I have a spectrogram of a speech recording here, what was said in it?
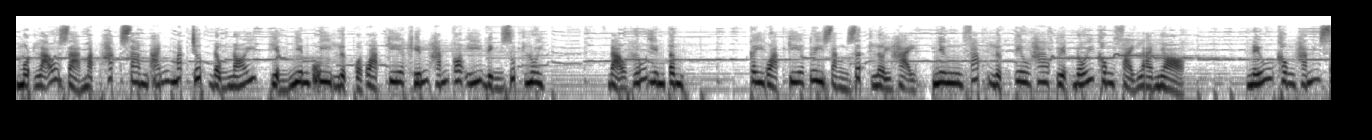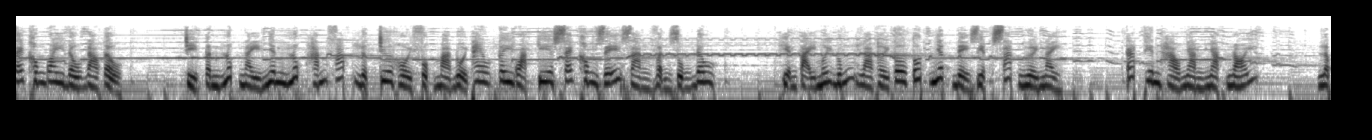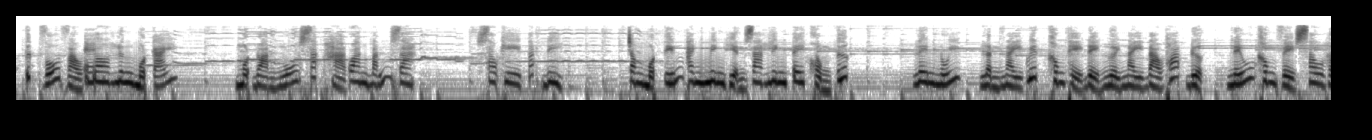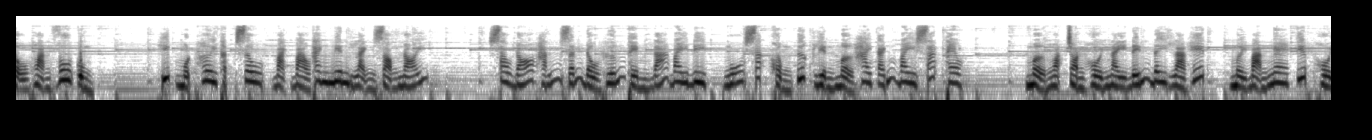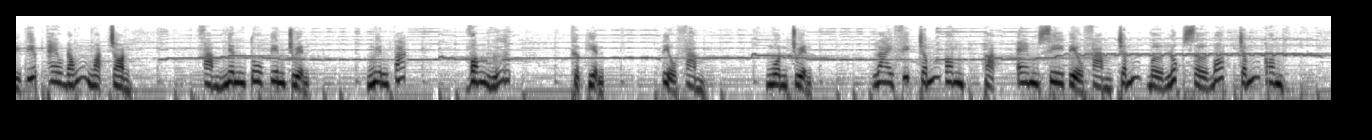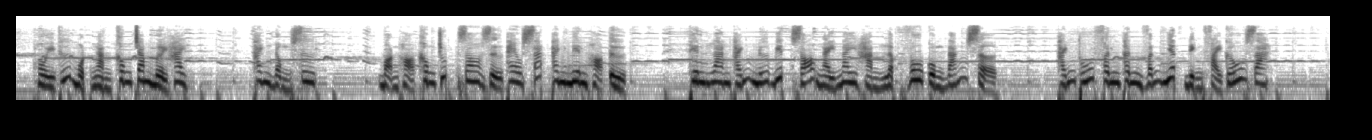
Một lão giả mặt hắc sam ánh mắt chớp đồng nói, hiển nhiên uy lực của quạt kia khiến hắn có ý định rút lui. Đạo hữu yên tâm. Cây quạt kia tuy rằng rất lợi hại, nhưng pháp lực tiêu hao tuyệt đối không phải là nhỏ. Nếu không hắn sẽ không quay đầu đào tẩu. Chỉ cần lúc này nhân lúc hắn pháp lực chưa hồi phục mà đuổi theo cây quạt kia sẽ không dễ dàng vận dụng đâu. Hiện tại mới đúng là thời cơ tốt nhất để diệt sát người này. Cát thiên hào nhàn nhạt nói. Lập tức vỗ vào eo lưng một cái. Một đoàn ngũ sắc hà quang bắn ra. Sau khi tắt đi, trong một tiếng thanh minh hiện ra linh tê khổng tước. Lên núi, lần này quyết không thể để người này đào thoát được, nếu không về sau hậu hoạn vô cùng. Hít một hơi thật sâu, bạch bào thanh niên lạnh giọng nói. Sau đó hắn dẫn đầu hướng thềm đá bay đi, ngũ sắc khổng tước liền mở hai cánh bay sát theo. Mở ngoặt tròn hồi này đến đây là hết, mời bạn nghe tiếp hồi tiếp theo đóng ngoặt tròn. Phạm nhân tu tiên truyện. Nguyên tác. Vong ngữ. Thực hiện. Tiểu phàm. Nguồn truyện. Lifefix.com hoặc mctiểupham.blogspot.com Hồi thứ 1012 Thanh Đồng Sư Bọn họ không chút do dự theo sát thanh niên họ từ. Thiên Lan Thánh Nữ biết rõ ngày nay Hàn Lập vô cùng đáng sợ. Thánh thú phân thân vẫn nhất định phải cứu ra.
